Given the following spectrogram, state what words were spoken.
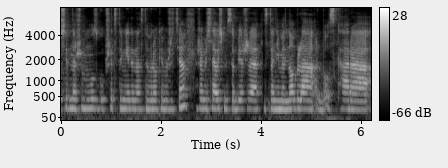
się w naszym mózgu przed tym 11 rokiem życia, że myślałyśmy sobie, że dostaniemy Nobla albo Oscara,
